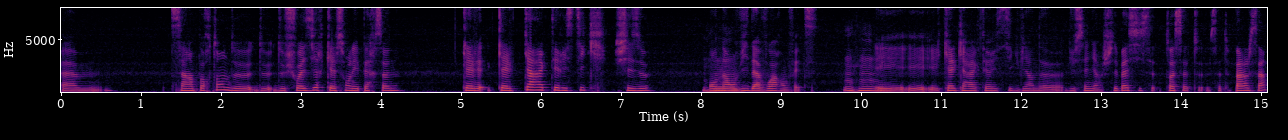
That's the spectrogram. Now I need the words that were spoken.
c'est important de, de, choisir quelles sont les personnes, quelles, quelles caractéristiques chez eux on a mm-hmm. envie d'avoir en fait. Mhm. Et, et, quelle caractéristique vient de, du Seigneur? Je ne sais pas si toi, ça te, ça te, parle, ça?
